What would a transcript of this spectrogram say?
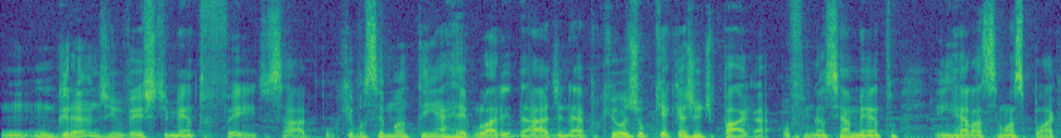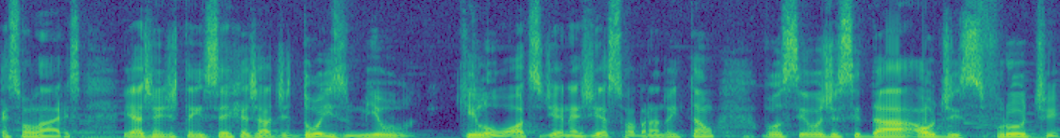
um, um, grande investimento feito, sabe? Porque você mantém a regularidade, né? Porque hoje o que, é que a gente paga? O financiamento em relação às placas solares. E a gente tem cerca já de 2 mil quilowatts de energia sobrando, então você hoje se dá ao desfrute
